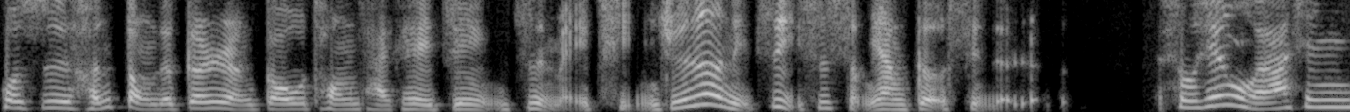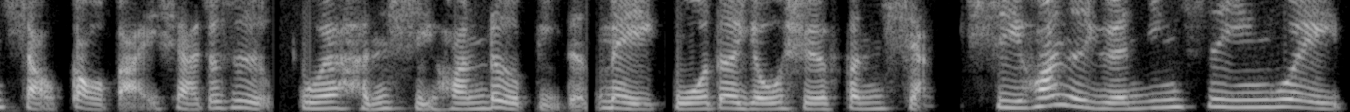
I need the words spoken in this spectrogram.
或是很懂得跟人沟通才可以经营自媒体？你觉得你自己是什么样个性的人？首先我要先小告白一下，就是我也很喜欢乐比的美国的游学分享。喜欢的原因是因为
